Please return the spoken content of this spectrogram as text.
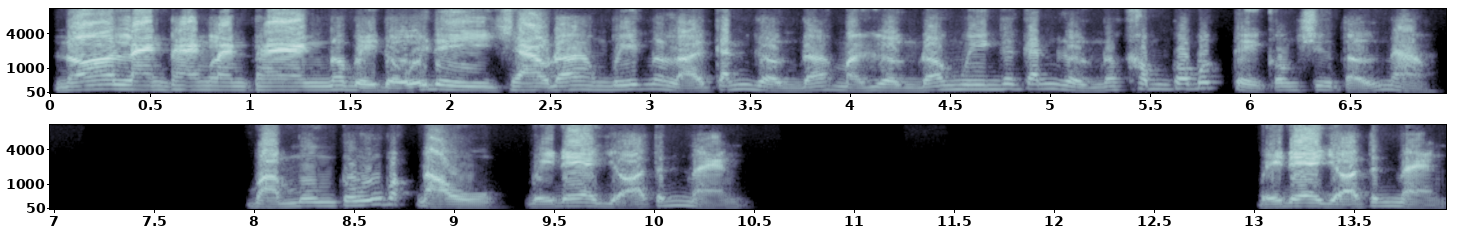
Nó lang thang lang thang, nó bị đuổi đi, sau đó không biết nó lại cánh rừng đó, mà rừng đó nguyên cái cánh rừng nó không có bất kỳ con sư tử nào và muôn thú bắt đầu bị đe dọa tính mạng. Bị đe dọa tính mạng.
